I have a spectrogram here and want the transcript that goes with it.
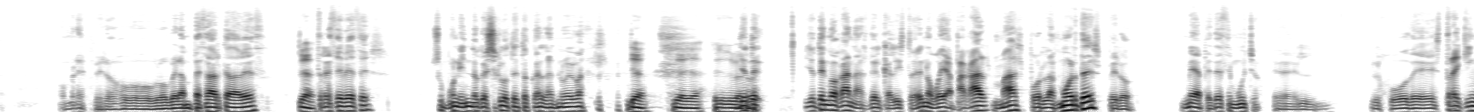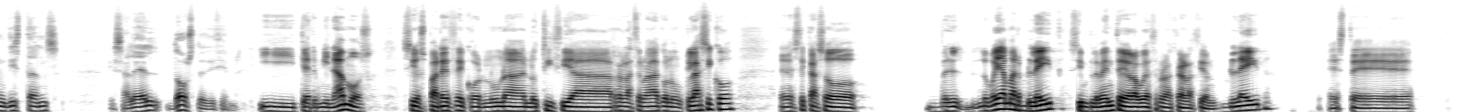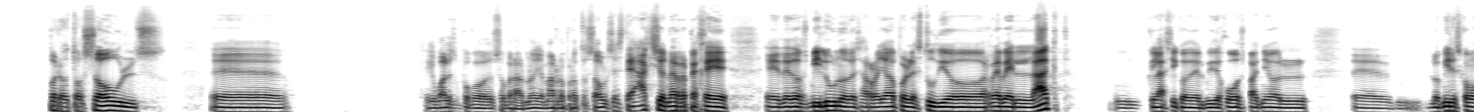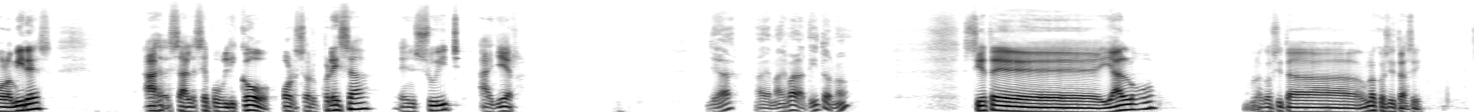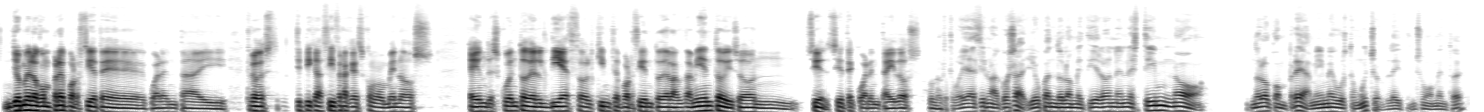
Hombre, pero volver a empezar cada vez, Ya, 13 veces, suponiendo que solo te tocan las nuevas. ya, ya, ya. Eso es Yo, verdad. te- yo tengo ganas del Calisto, ¿eh? no voy a pagar más por las muertes, pero me apetece mucho el, el juego de Striking Distance que sale el 2 de diciembre. Y terminamos, si os parece, con una noticia relacionada con un clásico. En este caso, lo voy a llamar Blade, simplemente, y ahora voy a hacer una aclaración. Blade, este Proto Souls, eh, igual es un poco sobrado, ¿no? Llamarlo Proto Souls, este action RPG eh, de 2001 desarrollado por el estudio Rebel Act, un clásico del videojuego español, eh, lo mires como lo mires se publicó por sorpresa en Switch ayer. Ya, además baratito, ¿no? Siete y algo. Una cosita. Una cosita así. Yo me lo compré por 7,40 y. Creo que es típica cifra que es como menos. que hay un descuento del 10 o el 15% de lanzamiento y son 7,42. Una Pues te voy a decir una cosa, yo cuando lo metieron en Steam no, no lo compré, a mí me gustó mucho Blade en su momento, ¿eh?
